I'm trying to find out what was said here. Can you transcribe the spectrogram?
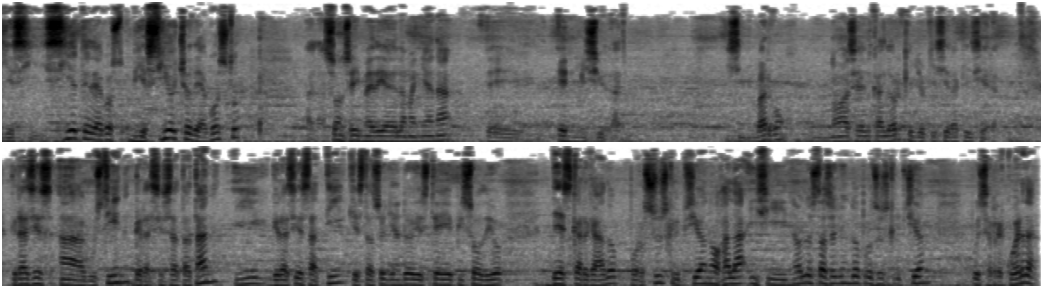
17 de agosto, 18 de agosto, a las 11 y media de la mañana eh, en mi ciudad. Y sin embargo, no hace el calor que yo quisiera que hiciera. Gracias a Agustín, gracias a Tatán y gracias a ti que estás oyendo este episodio descargado por suscripción, ojalá. Y si no lo estás oyendo por suscripción, pues recuerda,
